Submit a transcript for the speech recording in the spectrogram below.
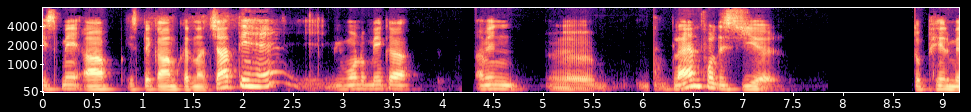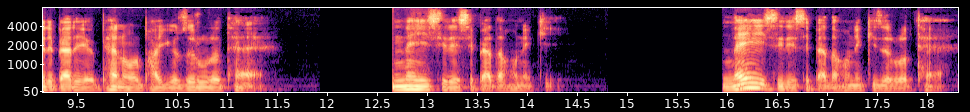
इसमें आप इस पे काम करना चाहते हैं we want to make a I mean plan for this year तो फिर मेरे प्यारे बहनों और भाइयों ज़रूरत है नए सिरे से पैदा होने की। नए सिरे से पैदा होने की ज़रूरत है।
